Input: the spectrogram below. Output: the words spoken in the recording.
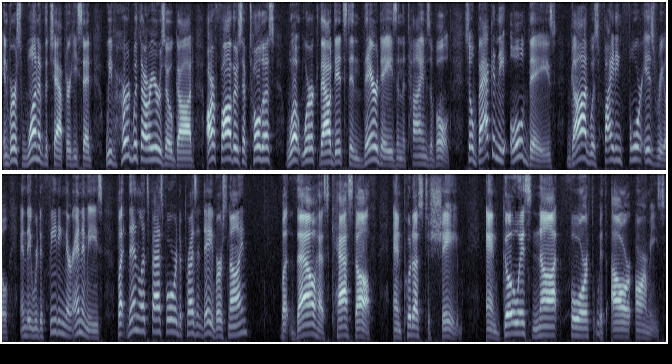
In verse 1 of the chapter, he said, We've heard with our ears, O God. Our fathers have told us what work thou didst in their days in the times of old. So back in the old days, God was fighting for Israel and they were defeating their enemies. But then let's fast forward to present day, verse 9. But thou hast cast off and put us to shame, and goest not forth with our armies.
